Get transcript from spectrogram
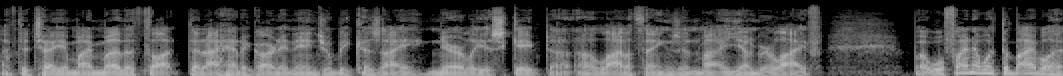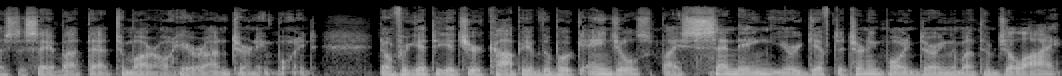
I have to tell you, my mother thought that I had a guardian angel because I narrowly escaped a, a, lot of things in my younger life. But we'll find out what the Bible has to say about that tomorrow here on Turning Point. Don't forget to get your copy of the book Angels by sending your gift to Turning Point during the month of July.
